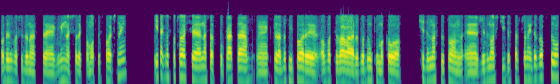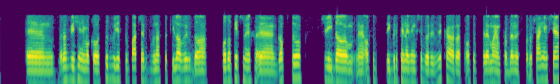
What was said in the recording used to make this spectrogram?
odezwał się do nas e, Gminny Ośrodek Pomocy Społecznej i tak rozpoczęła się nasza współpraca, która do tej pory owocowała rozładunkiem około 17 ton żywności dostarczonej do GOPS-u, em, rozwiezieniem około 120 paczek 12-kilowych do podopiecznych e, GOPS-u, czyli do e, osób w tej grupie największego ryzyka oraz osób, które mają problemy z poruszaniem się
